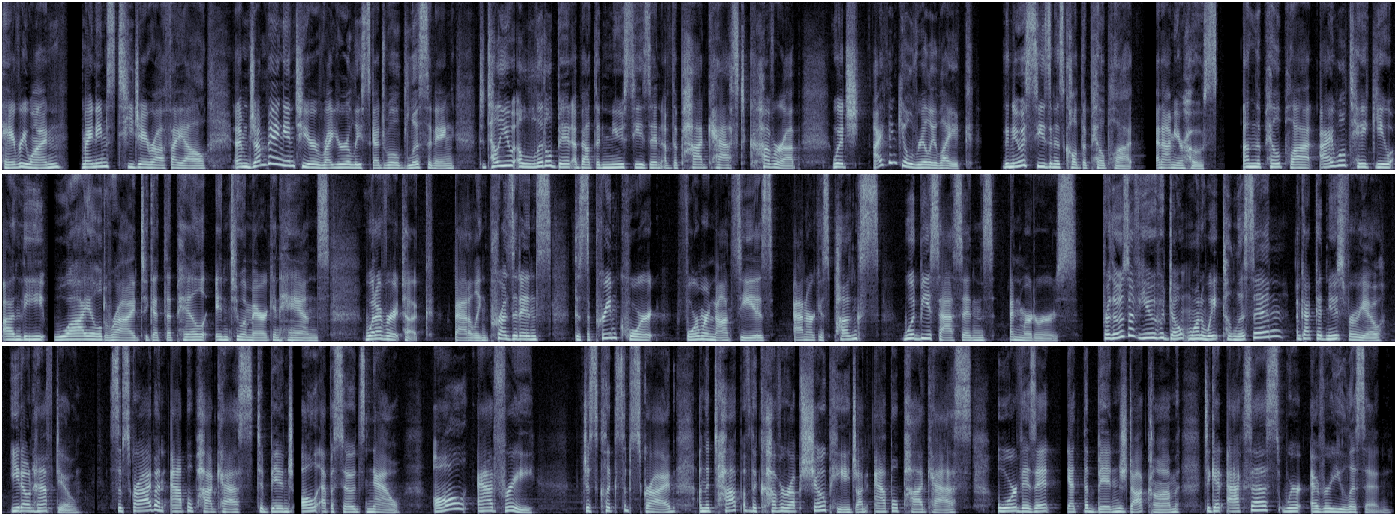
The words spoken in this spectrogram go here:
Hey everyone, my name's TJ Raphael, and I'm jumping into your regularly scheduled listening to tell you a little bit about the new season of the podcast Cover Up, which I think you'll really like. The newest season is called The Pill Plot, and I'm your host. On The Pill Plot, I will take you on the wild ride to get the pill into American hands, whatever it took battling presidents, the Supreme Court, former Nazis, anarchist punks, would be assassins, and murderers. For those of you who don't want to wait to listen, I've got good news for you. You don't have to. Subscribe on Apple Podcasts to binge all episodes now, all ad free. Just click subscribe on the top of the cover up show page on Apple Podcasts or visit getthebinge.com to get access wherever you listen.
